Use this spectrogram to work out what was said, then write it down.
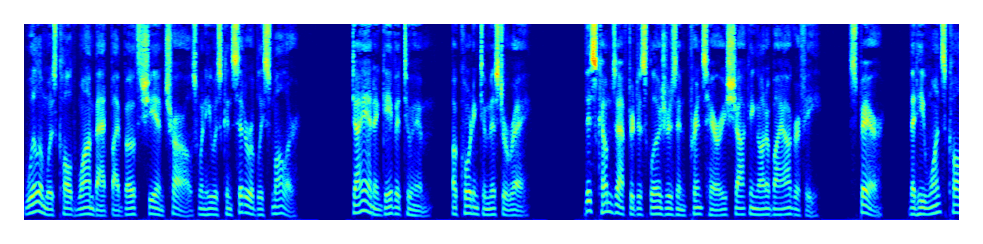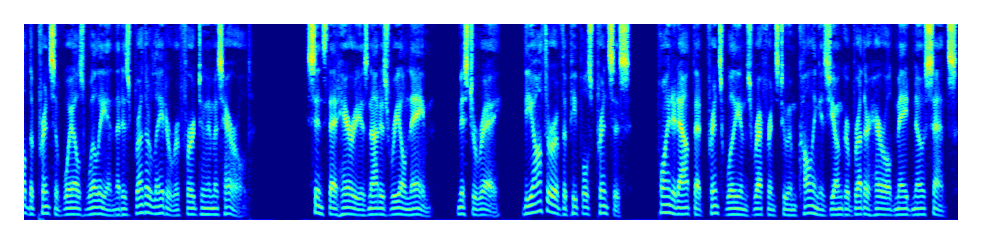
Willem was called Wombat by both she and Charles when he was considerably smaller. Diana gave it to him, according to Mr. Rae. This comes after disclosures in Prince Harry's shocking autobiography, Spare, that he once called the Prince of Wales Willie and that his brother later referred to him as Harold. Since that Harry is not his real name, Mr. Rae, the author of The People's Princess, pointed out that Prince William's reference to him calling his younger brother Harold made no sense.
